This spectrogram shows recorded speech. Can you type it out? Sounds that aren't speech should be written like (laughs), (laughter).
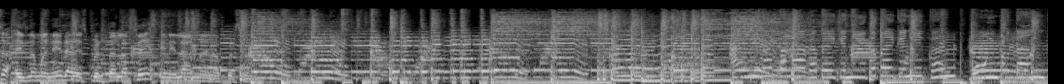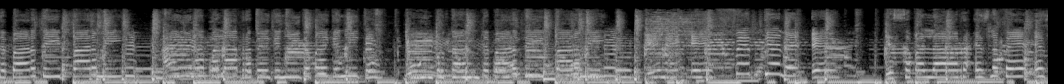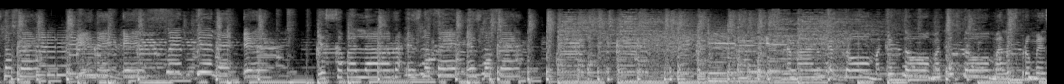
Es la manera de despertar la fe en el alma de la persona. Hay una palabra pequeñita, pequeñita, muy importante para ti, para mí. Hay una palabra pequeñita, pequeñita, muy importante para ti, para mí. Tiene E, fe, tiene E. Esa palabra es la fe, es la fe. Tiene E, fe, tiene E. Esa palabra es la fe.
